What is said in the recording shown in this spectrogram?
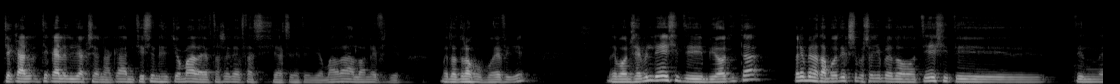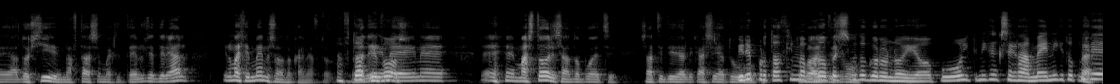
και, καλ, και καλή δουλειά ξέρει να κάνει. Και η συνθετική ομάδα έφτασε. Δεν έφτασε στη συνθετική ομάδα, αλλά αν έφυγε με τον τρόπο που έφυγε. Λοιπόν, η Σεβίλη έχει την ποιότητα. Πρέπει να τα αποδείξει στο γήπεδο ότι έχει τη, την ε, αντοχή να φτάσει μέχρι τέλους. Γιατί η Real είναι μαθημένη στο να το κάνει αυτό. Αυτό δηλαδή ακριβώς. Είναι, είναι ε, μαστόρισα, να το πω έτσι, σε αυτή τη διαδικασία του. Πήρε πρωτάθλημα του πρόπερση προαθλητισμού. με τον κορονοϊό που όλοι την είχαν ξεγραμμένη και το Ναι. πήρε.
